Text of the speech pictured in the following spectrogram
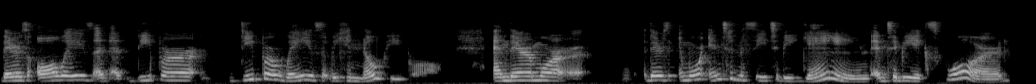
There's always a, a deeper, deeper ways that we can know people, and there are more. There's more intimacy to be gained and to be explored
